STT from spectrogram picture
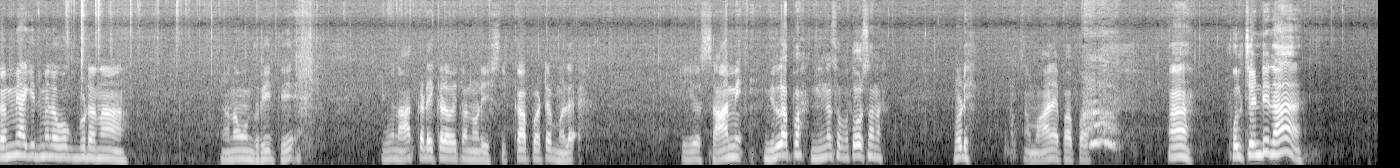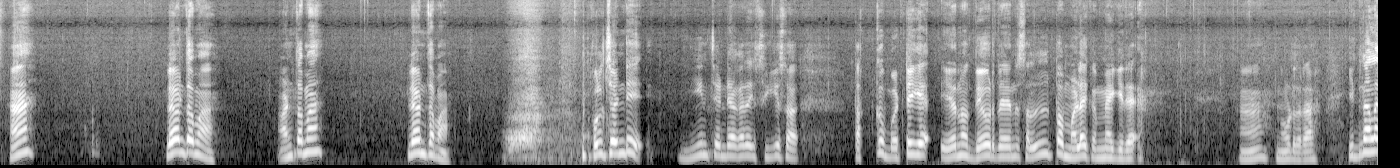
ಕಮ್ಮಿ ಆಗಿದ ಮೇಲೆ ಹೋಗ್ಬಿಡೋಣ ಅನ್ನೋ ಒಂದು ರೀತಿ. ಇವನು ಆ ಕಡೆ ಈ ಕಡೆ ಹೋಯ್ತಾನೆ ನೋಡಿ, ಸಿಕ್ಕಾಪಟ್ಟೆ ಮಳೆ. ಅಯ್ಯೋ, ಸಾಮಿ. ನಿಲ್ಲಪ್ಪ, ನಿನ್ನ ಸ್ವಲ್ಪ ತೋರ್ಸೋಣ. ನೋಡಿ, ನಮ್ಮ ಆನೆ ಪಾಪ. ಹಾಂ ಫುಲ್ ಚೆಂಡಿನಾ? ಹಾಂ? ಲೇಣ್ತಮ್ಮ ಅಣ್ತಮ್ಮ ಅಣ್ತಮ್ಮ ಇಲ್ಲ ಅಣ್ತಮ್ಮ ಫುಲ್ ಚಂಡಿ? ನೀನು ಚಂಡಿ ಆಗೋದೇ ಸಿಗಿ ಸ ತಕ್ಕ ಬಟ್ಟಿಗೆ ಏನೋ ದೇವ್ರ ದಯಿಂದ ಸ್ವಲ್ಪ ಮಳೆ ಕಮ್ಮಿ ಆಗಿದೆ. ಹಾಂ, ನೋಡಿದ್ರ? ಇದನ್ನೆಲ್ಲ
